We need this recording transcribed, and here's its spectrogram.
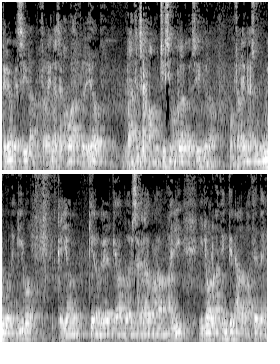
Creo que sí, la Ponferradina se juega al playoff. Racing se juega muchísimo, claro que sí, pero Ponferradina es un muy buen equipo que yo quiero creer que va a poder sacar algo allí. Y luego Racing tiene al Albacete,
